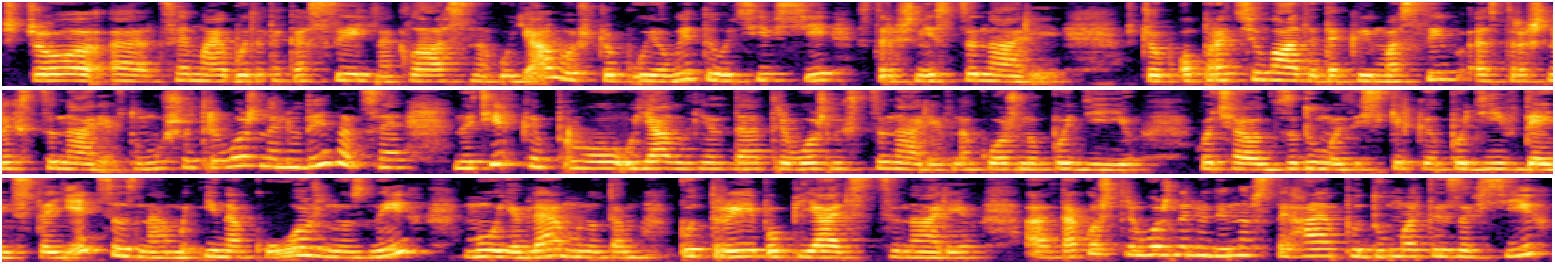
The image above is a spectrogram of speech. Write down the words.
що е, це має бути така сильна, класна уява, щоб уявити оці всі страшні сценарії, щоб опрацювати такий масив е, страшних сценаріїв. Тому що тривожна людина це не тільки про уявлення да, тривожних сценаріїв на кожну подію. Хоча от задумайтесь, скільки подій в день стається з нами, і на кожну з них ми уявляємо ну там по три, по п'ять сценаріїв. А також тривожна людина встигає подумати за всіх,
